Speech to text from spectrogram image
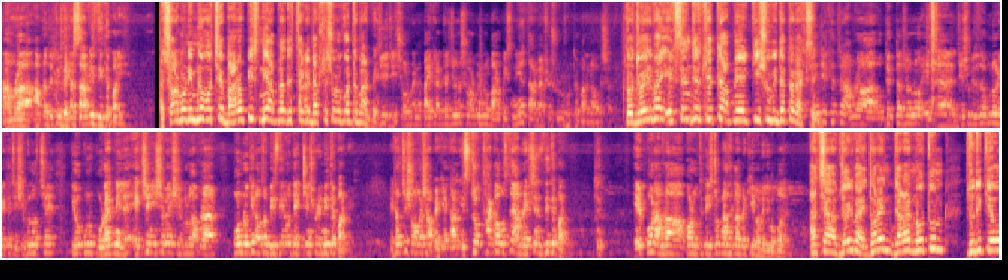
আমরা আপনাদেরকে বেটার সার্ভিস দিতে পারি। সর্বনিম্ন হচ্ছে বারো পিস নিয়ে আপনাদের থেকে ব্যবসা শুরু করতে পারবে। জি জি সর্বনিম্ন পাইকারদের জন্য সর্বনিম্ন বারো পিস নিয়ে তার ব্যবসা শুরু করতে পারেন আমাদের সাথে। তো জহির ভাই এক্সচেঞ্জের ক্ষেত্রে আপনি কি সুবিধাটা রাখছেন? এক্সচেঞ্জের ক্ষেত্রে আমরা উদ্যোক্তার জন্য যে সুবিধাগুলো রেখেছি সেগুলো হচ্ছে কেউ কোনো প্রোডাক্ট নিলে এক্সচেঞ্জ হিসেবে সেগুলো আপনার পনেরো দিন অথবা বিশ দিনের মধ্যে এক্সচেঞ্জ করে নিতে পারবে। এটা হচ্ছে সময় সাপেক্ষে, কারণ স্টক থাকা অবস্থায় আমরা এক্সচেঞ্জ দিতে পারব। এরপর আমরা পরবর্তীতে স্টক না থাকলে আমরা কীভাবে দিব, বলেন? আচ্ছা জয় ভাই ধরেন যারা নতুন যদি কেউ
